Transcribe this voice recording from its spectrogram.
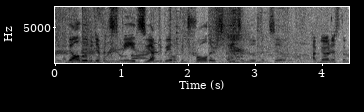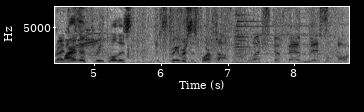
And they all move at different speeds, so you have to be able to control their speeds and movement too. I've noticed the red. Why are there three? Well, there's it's three versus four up top. Let's defend this fort.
